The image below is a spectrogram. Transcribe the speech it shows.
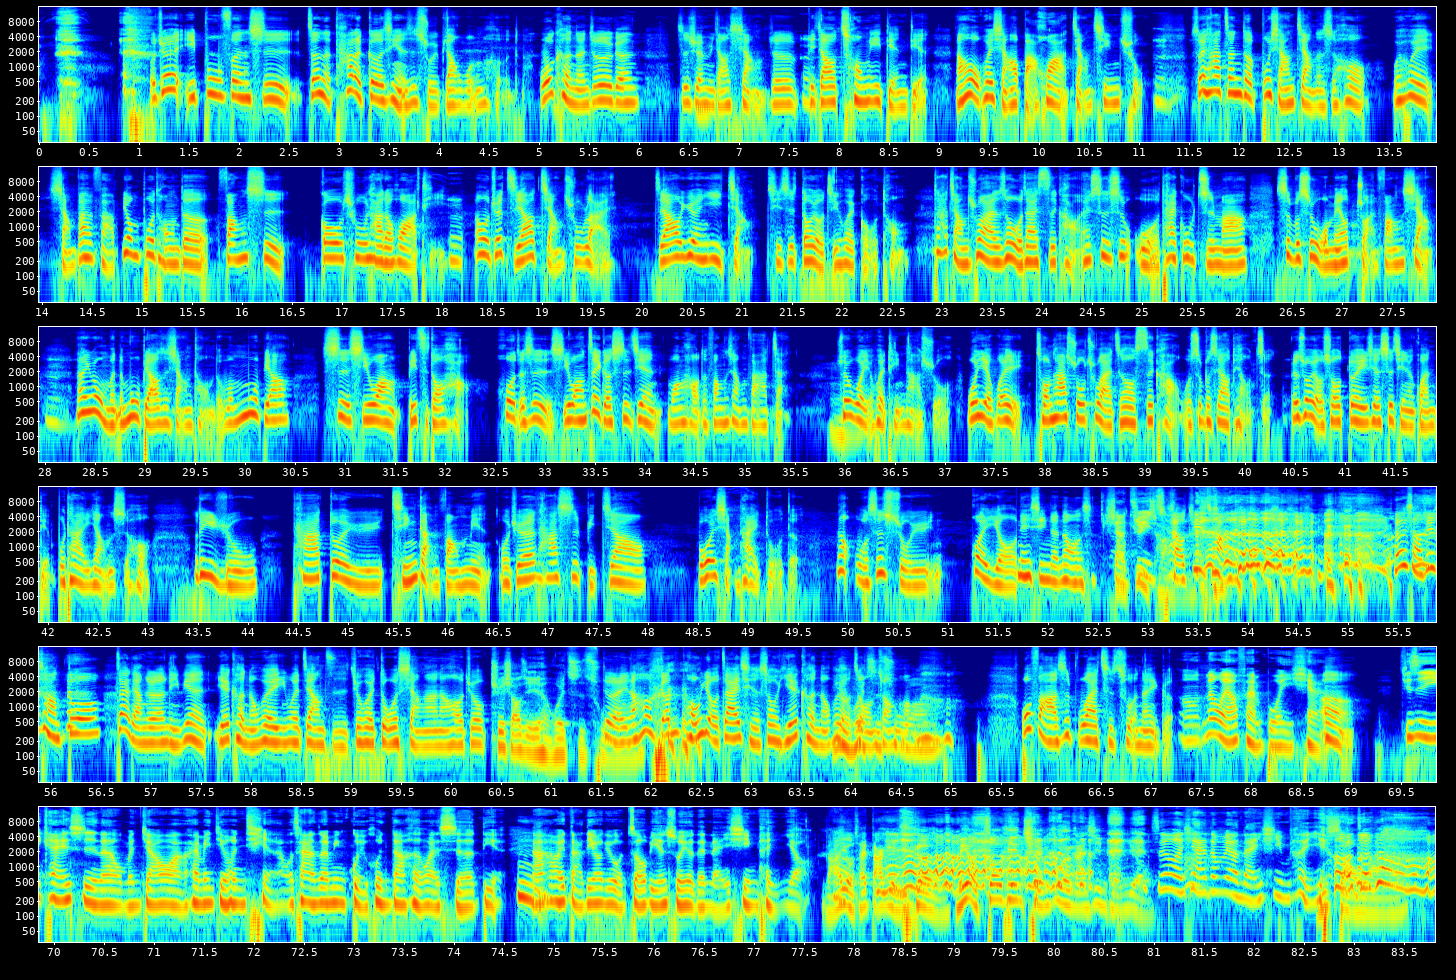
我觉得一部分是真的，他的个性也是属于比较温和的。我可能就是跟芷瑄比较像，就是比较冲一点点。嗯、然后我会想要把话讲清楚，嗯，所以他真的不想讲的时候，我会想办法用不同的方式勾出他的话题。嗯，那我觉得只要讲出来，只要愿意讲，其实都有机会沟通。他讲出来的时候，我在思考：哎，是是我太固执吗？是不是我没有转方向？嗯，那因为我们的目标是相同的，我们目标是希望彼此都好，或者是希望这个事件往好的方向发展，所以我也会听他说，我也会从他说出来之后思考，我是不是要调整？比如说，有时候对一些事情的观点不太一样的时候，例如他对于情感方面，我觉得他是比较不会想太多的。那我是属于。会有内心的那种小剧场，小剧场，对 对对。可是小剧场多在两个人里面，也可能会因为这样子就会多想啊，然后就薛小姐也很会吃醋，对。然后跟朋友在一起的时候，也可能会有这种状况。啊、我反而是不爱吃醋的那一个。嗯，那我要反驳一下，嗯，就是一开始呢，我们交往还没结婚前啊，我常常在外面鬼混到很晚十二点，嗯，然后他会打电话给我周边所有的男性朋友。哪有才打给一个？没有周边全部的男性朋友。所以我现在都没有男性朋友。真的。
